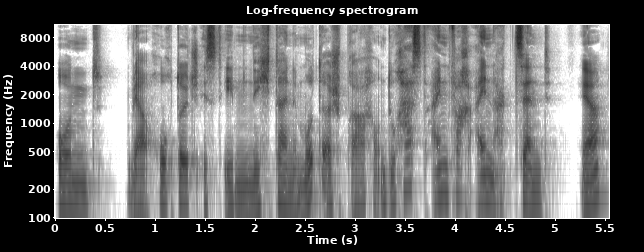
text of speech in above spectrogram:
und ja, Hochdeutsch ist eben nicht deine Muttersprache und du hast einfach einen Akzent, ja,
